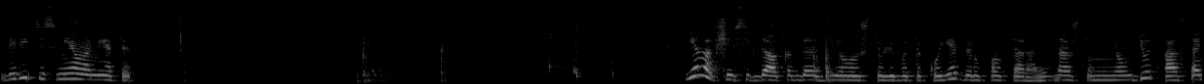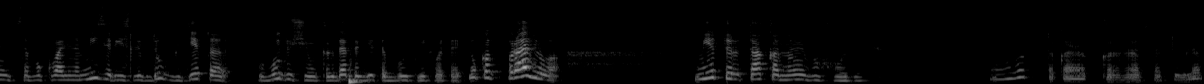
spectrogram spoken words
берите смело метр. Я вообще всегда, когда делаю что-либо такое, я беру полтора. Я знаю, что у меня уйдет, а останется буквально мизер, если вдруг где-то в будущем, когда-то где-то будет не хватать. Ну, как правило, метр так оно и выходит. Ну, вот такая красотуля.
